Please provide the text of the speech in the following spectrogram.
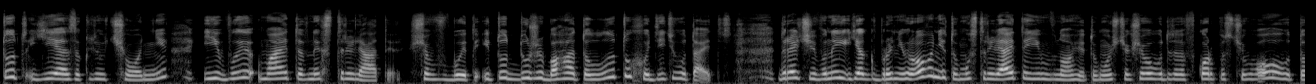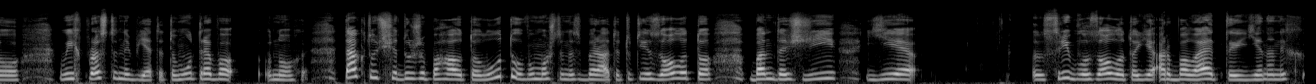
Тут є заключені, і ви маєте в них стріляти, щоб вбити. І тут дуже багато луту, ходіть лутайтесь. До речі, вони як броніровані, тому стріляйте їм в ноги, тому що якщо ви будете в корпус чи в голову, то ви їх просто не б'єте, тому треба. Ноги. Так, тут ще дуже багато луту, ви можете назбирати. Тут є золото, бандажі, є е, срібло, золото, є арбалети, є на них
